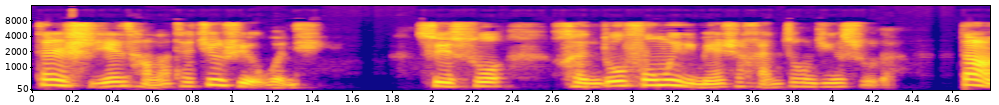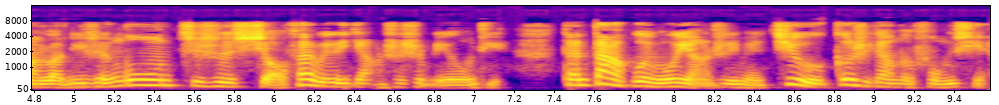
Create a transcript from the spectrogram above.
但是时间长了它就是有问题。所以说很多蜂蜜里面是含重金属的。当然了，你人工就是小范围的养殖是没有问题，但大规模养殖里面就有各式各样的风险。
